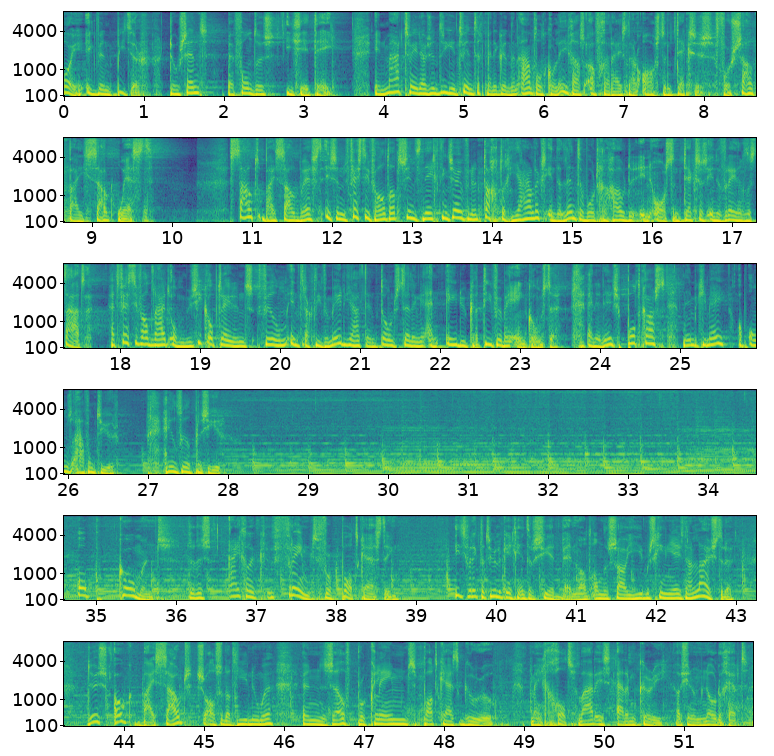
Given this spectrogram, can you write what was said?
Hoi, ik ben Pieter, docent bij Fontes ICT. In maart 2023 ben ik met een aantal collega's afgereisd naar Austin, Texas voor South by Southwest. South by Southwest is een festival dat sinds 1987 jaarlijks in de lente wordt gehouden in Austin, Texas in de Verenigde Staten. Het festival draait om muziekoptredens, film, interactieve media, tentoonstellingen en educatieve bijeenkomsten. En in deze podcast neem ik je mee op ons avontuur. Heel veel plezier. Opkomend. Dat is eigenlijk vreemd voor podcasting. Iets waar ik natuurlijk in geïnteresseerd ben, want anders zou je hier misschien niet eens naar luisteren. Dus ook bij Sout, zoals ze dat hier noemen, een self-proclaimed podcast guru. Mijn god, waar is Adam Curry als je hem nodig hebt?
